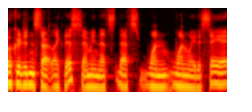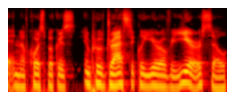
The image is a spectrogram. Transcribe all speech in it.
Booker didn't start like this. I mean, that's that's one one way to say it, and of course, Booker's improved drastically year over year. So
